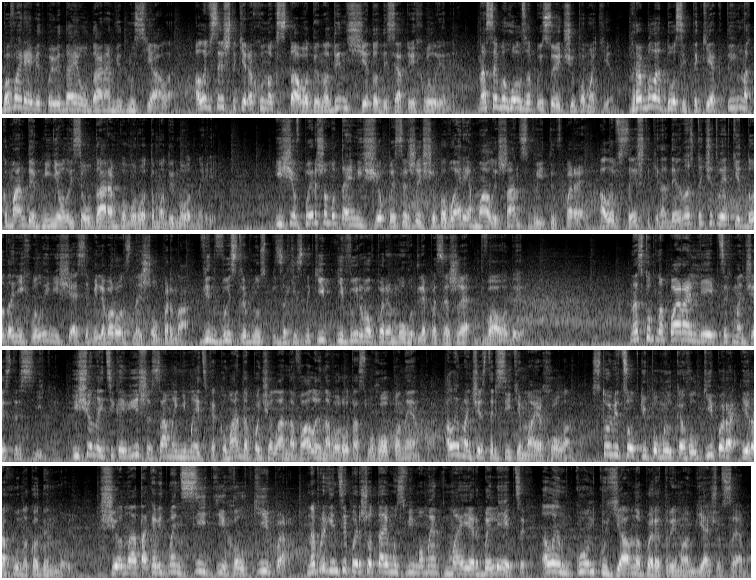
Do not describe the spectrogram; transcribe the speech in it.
Баварія відповідає ударом від Мусіала. Але все ж таки рахунок став 1-1 ще до 10-ї хвилини. На себе гол записує Чупамотін. Гра була досить таки активна, команди обмінювалися ударом по воротам один одної. І ще в першому таймі що ПСЖ, що Баварія мали шанс вийти вперед. Але все ж таки на 94-й доданій хвилині щастя біля ворот знайшов Бернар. Він вистрибнув з під захисників і вирвав перемогу для ПСЖ 2-1. Наступна пара Лейпциг Манчестер Сіті. І що найцікавіше, саме німецька команда почала навали на ворота свого опонента. Але Манчестер Сіті має Холланда. 100% помилка голкіпера і рахунок 1-0. Ще одна атака від Ман Сіті, голкіпер. Наприкінці першого тайму свій момент має РБ Лейпциг, але Нкунку явно перетримав м'яч у себе.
